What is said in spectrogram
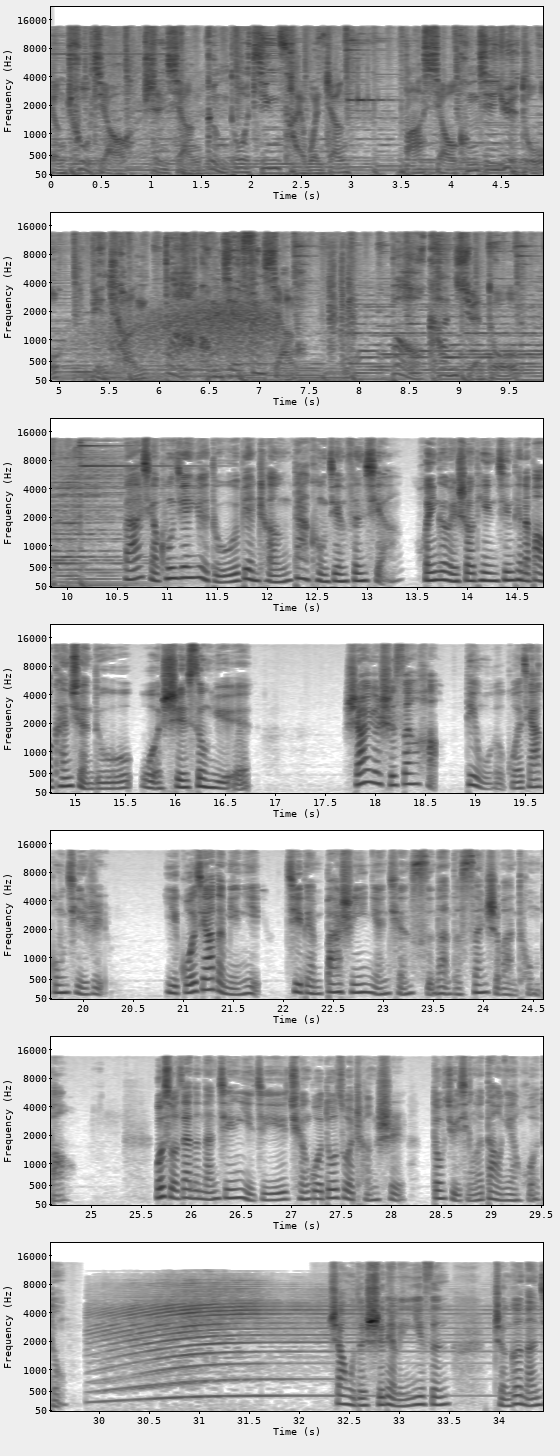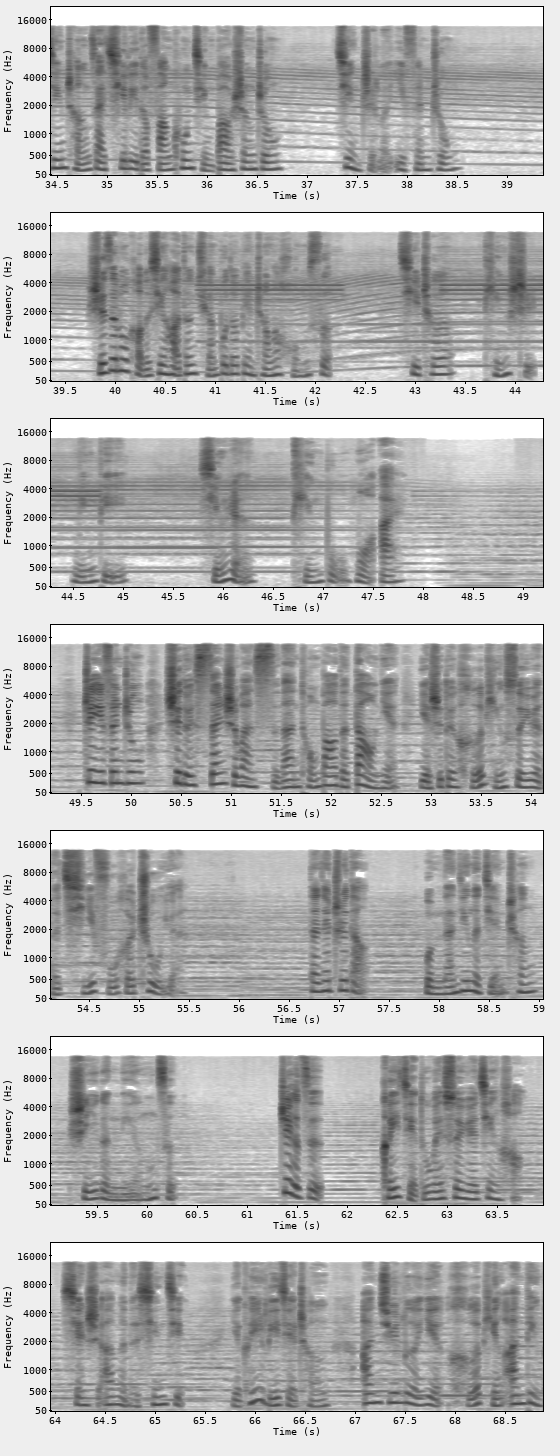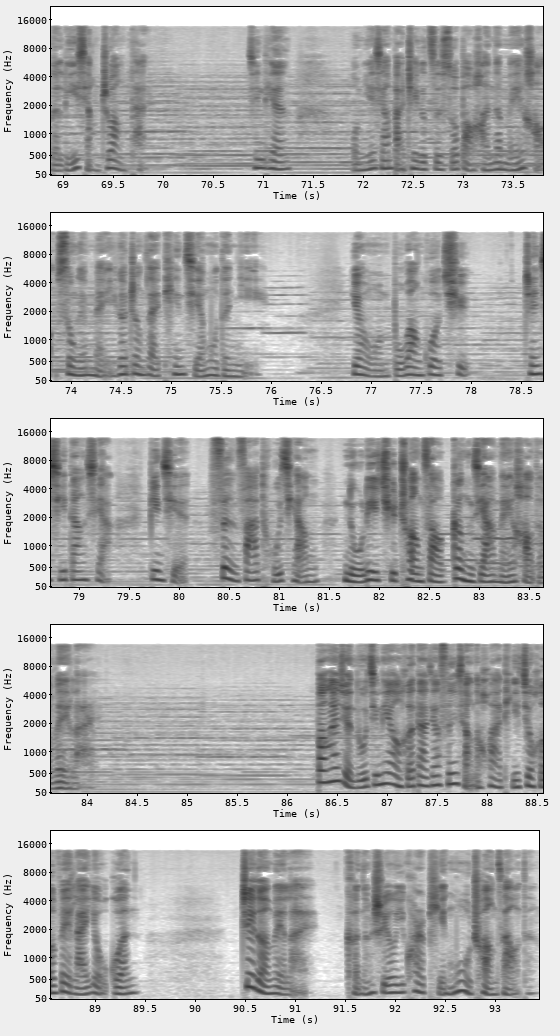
将触角伸向更多精彩文章，把小空间阅读变成大空间分享。报刊选读，把小空间阅读变成大空间分享。欢迎各位收听今天的报刊选读，我是宋宇。十二月十三号，第五个国家公祭日，以国家的名义祭奠八十一年前死难的三十万同胞。我所在的南京以及全国多座城市都举行了悼念活动。上午的十点零一分，整个南京城在凄厉的防空警报声中静止了一分钟。十字路口的信号灯全部都变成了红色，汽车停驶鸣笛，行人停步默哀。这一分钟是对三十万死难同胞的悼念，也是对和平岁月的祈福和祝愿。大家知道，我们南京的简称是一个“宁”字，这个字可以解读为岁月静好、现实安稳的心境，也可以理解成安居乐业、和平安定的理想状态。今天，我们也想把这个字所饱含的美好送给每一个正在听节目的你。愿我们不忘过去。珍惜当下，并且奋发图强，努力去创造更加美好的未来。报刊选读今天要和大家分享的话题就和未来有关。这段未来可能是由一块屏幕创造的。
